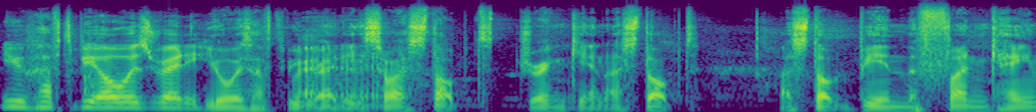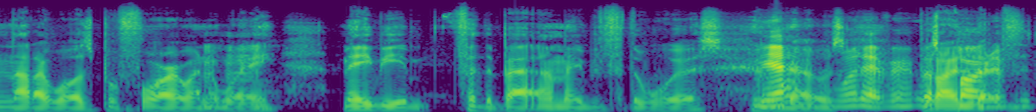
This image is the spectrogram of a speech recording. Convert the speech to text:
You have to be always ready. you always have to be Right, ready. right. So I stopped drinking. I stopped. I stopped being the fun Kane that I was before I went away. Maybe for the better, maybe for the worse. Who Mm-hmm. yeah, knows? whatever. It But was I part of the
